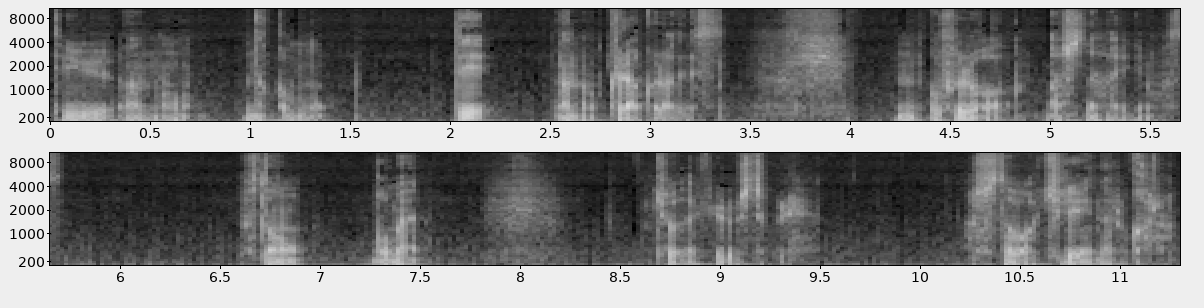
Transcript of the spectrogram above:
ていう、あの、なんかもう、で、あの、クラクラです。うん、お風呂は明日入ります。布団、ごめん。今日だけ許してくれ。明日は綺麗になるから。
